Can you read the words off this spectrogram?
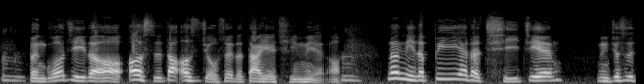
嗯，本国籍的哦，二十到二十九岁的待业青年哦，那你的毕业的期间，你就是。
